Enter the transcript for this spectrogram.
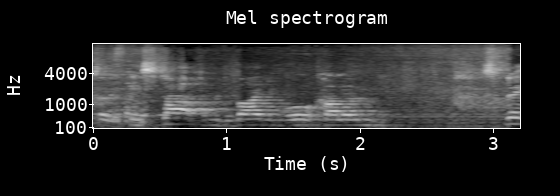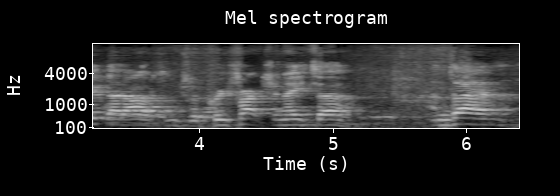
so we can start from a dividing wall column, split that out into a prefractionator, and then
